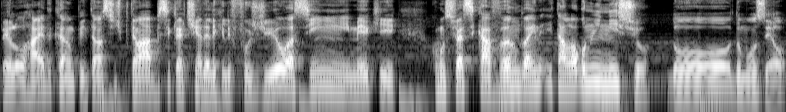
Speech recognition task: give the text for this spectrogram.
pelo Heidkamp. Então, assim, tipo, tem uma bicicletinha dele que ele fugiu, assim, meio que como se estivesse cavando ainda, e tá logo no início do, do museu.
